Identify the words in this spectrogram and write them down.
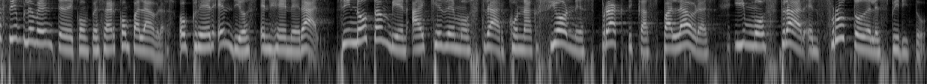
es simplemente de confesar con palabras o creer en Dios en general, sino también hay que demostrar con acciones, prácticas, palabras y mostrar el fruto del Espíritu.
